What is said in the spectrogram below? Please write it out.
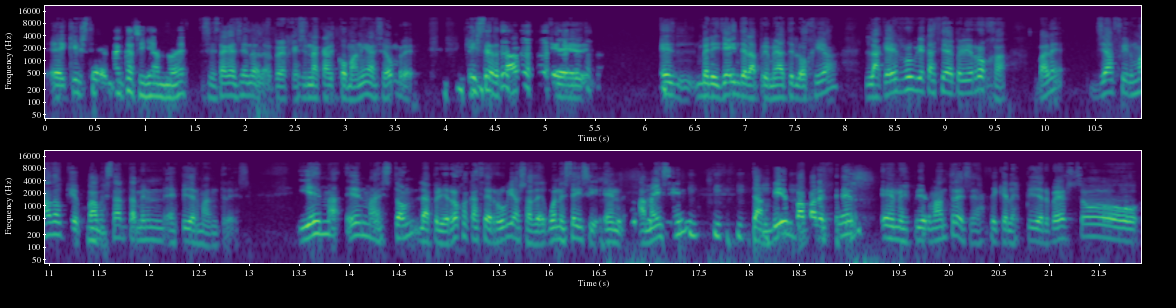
eh, Kirsten Están casillando, ¿eh? se está cayendo, pero es que es una calcomanía ese hombre. Kirsten Dunst, que es Mary Jane de la primera trilogía, la que es rubia que hacía de pelirroja, ¿vale? Ya ha afirmado que va a estar también en Spider-Man 3. Y Emma, Emma Stone, la pelirroja que hace rubia, o sea, de Gwen Stacy en Amazing, también va a aparecer en Spider-Man 3. Así que el Spider-Verso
